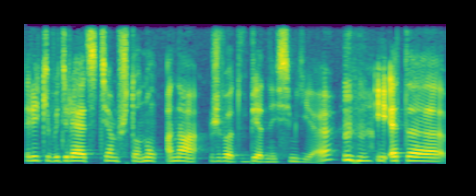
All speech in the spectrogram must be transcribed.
Рики выделяется тем, что, ну, она живет в бедной семье, mm-hmm. и это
